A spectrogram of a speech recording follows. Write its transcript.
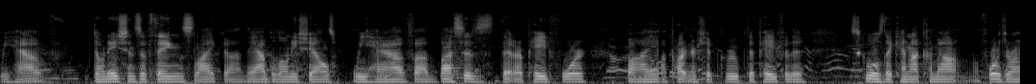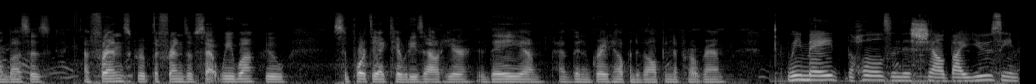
we have donations of things like uh, the abalone shells. We have uh, buses that are paid for by a partnership group that pay for the schools that cannot come out and afford their own buses. A friends group, the Friends of Satwiwa, who support the activities out here. They um, have been a great help in developing the program. We made the holes in this shell by using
